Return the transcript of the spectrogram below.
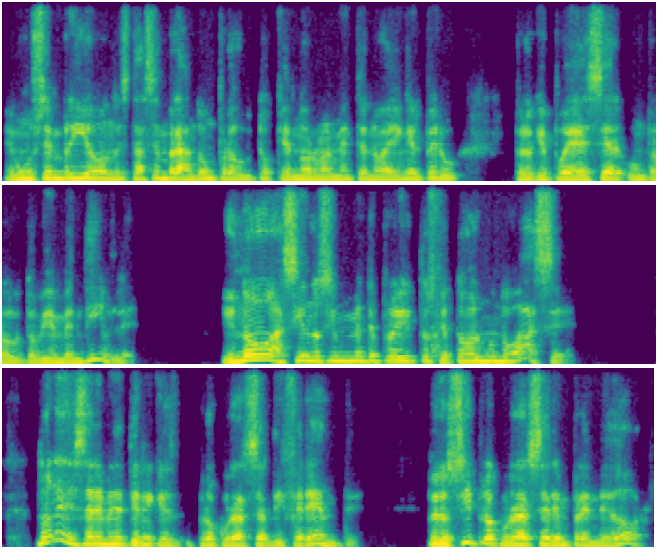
en un sembrío donde está sembrando un producto que normalmente no hay en el Perú, pero que puede ser un producto bien vendible. Y no haciendo simplemente proyectos que todo el mundo hace. No necesariamente tiene que procurar ser diferente, pero sí procurar ser emprendedor.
